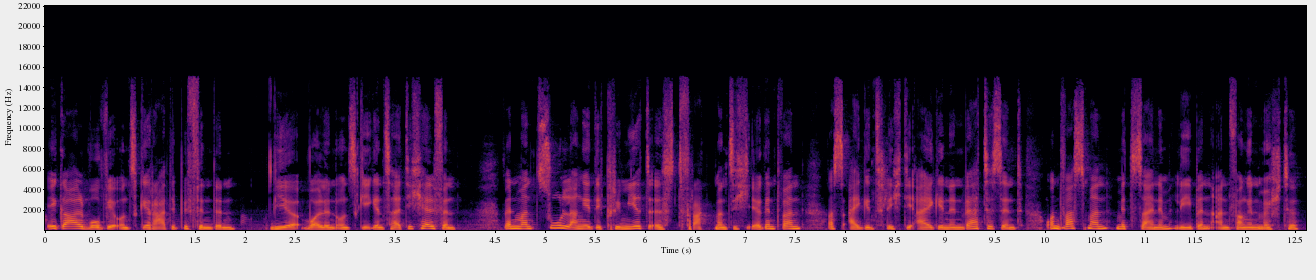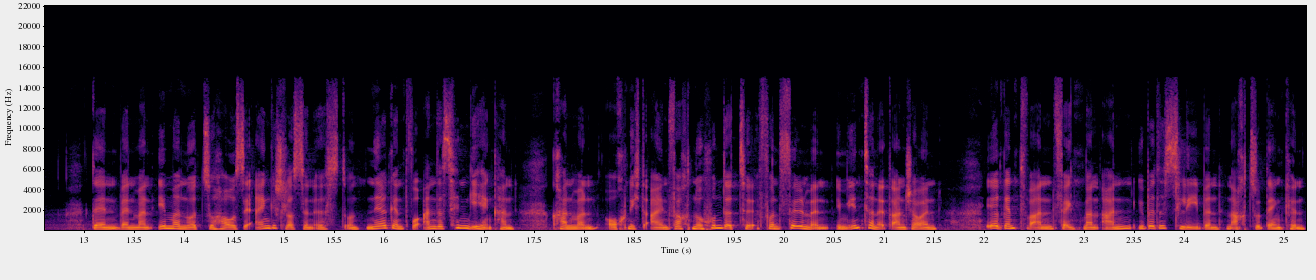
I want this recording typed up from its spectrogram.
egal wo wir uns gerade befinden. Wir wollen uns gegenseitig helfen. Wenn man zu lange deprimiert ist, fragt man sich irgendwann, was eigentlich die eigenen Werte sind und was man mit seinem Leben anfangen möchte. Denn wenn man immer nur zu Hause eingeschlossen ist und nirgendwo anders hingehen kann, kann man auch nicht einfach nur hunderte von Filmen im Internet anschauen. Irgendwann fängt man an, über das Leben nachzudenken.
